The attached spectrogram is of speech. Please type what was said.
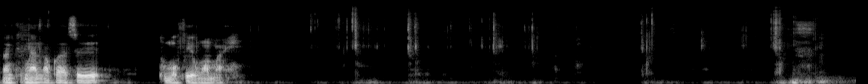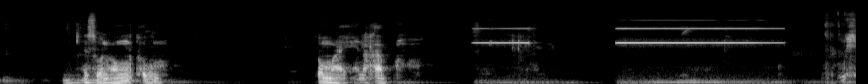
หลังจากนั้นเราก็ซื้อโทโมฟิลมาใหม่ ในส่วนของตัวตัวใหม่นะครับโอเค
